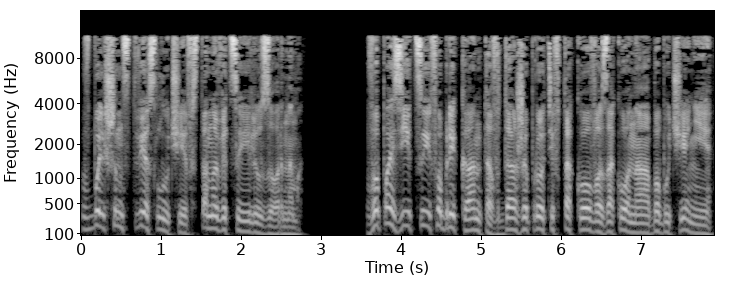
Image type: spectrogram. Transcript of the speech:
в большинстве случаев становится иллюзорным. В оппозиции фабрикантов даже против такого закона об обучении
